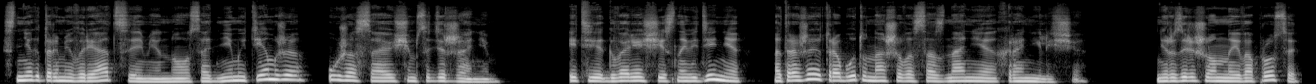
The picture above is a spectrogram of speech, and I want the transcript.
с некоторыми вариациями, но с одним и тем же ужасающим содержанием. Эти говорящие сновидения отражают работу нашего сознания хранилища. Неразрешенные вопросы,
